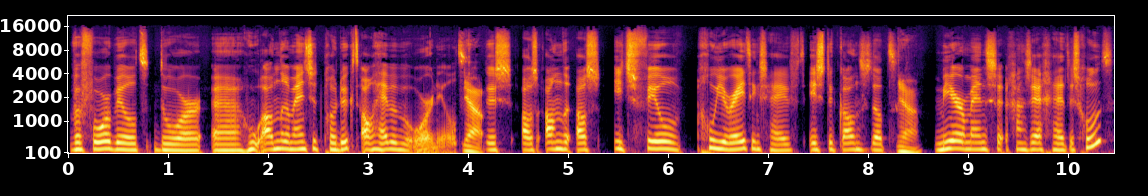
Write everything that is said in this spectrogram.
Bijvoorbeeld door eh, hoe andere mensen het product al hebben beoordeeld. Ja. Dus als, ander, als iets veel goede ratings heeft, is de kans dat ja. meer mensen gaan zeggen het is goed.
